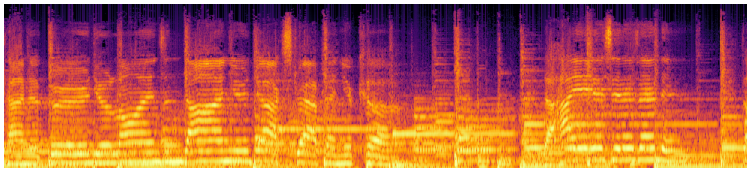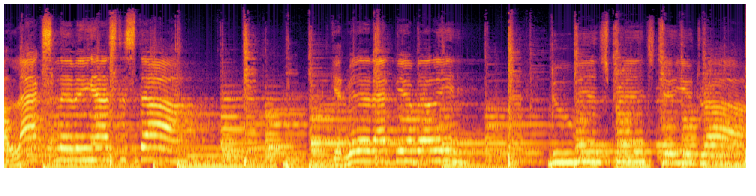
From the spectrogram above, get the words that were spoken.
Time to gird your loins and don your jockstrap and your cup. The hiatus it has ended. The lax living has to stop. Get rid of that beer belly. Do sprints till you drop.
